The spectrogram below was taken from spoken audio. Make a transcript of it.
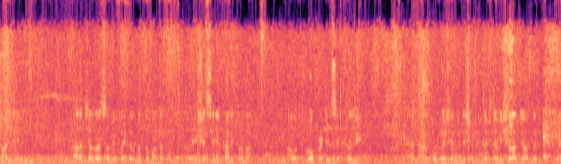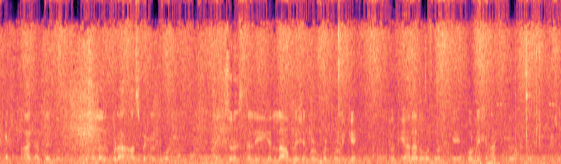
ಸಾಧ್ಯ ಇಲ್ಲ. ನಾನು ಸ್ವಾಮಿ ಫ್ಲೈಟಲ್ಲಿ ಬರ್ತಾ ಮಾತಾಡ್ಕೊಂಡು ಬಂತು ಯಶಸ್ವಿನಿ ಕಾರ್ಯಕ್ರಮ ಅವತ್ತು ಕೋಪರೇಟಿವ್ ಸೆಕ್ಟ್ರಲ್ಲಿ ನಾನು ಕೋಪರೇಷನ್ ಮಿನಿಸ್ಟರ್ ತಕ್ಷಣ ವಿಶ್ವನಾಥ್ ಜವಾಬ್ದಾರಿ ಆಗ ತಂದು ಎಲ್ಲರೂ ಕೂಡ ಹಾಸ್ಪಿಟಲ್ಗೆ ಹೋಗಿ, ಆ ಇನ್ಶೂರೆನ್ಸ್ನಲ್ಲಿ ಎಲ್ಲ ಆಪ್ರೇಷನ್ಗಳು ಪಡ್ಕೊಳ್ಳಿಕ್ಕೆ ಇವತ್ತು ಯಾರಾದರೂ ಒಂದು ಅದಕ್ಕೆ ಫೌಂಡೇಶನ್ ಹಾಕಿದ್ರು ಅಂತಂದರೆ ಕೃಷ್ಣ.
